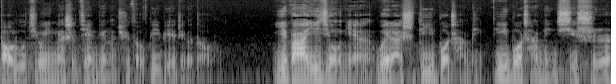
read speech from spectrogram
道路就应该是坚定的去走 BBA 这个道路。一八一九年，未来是第一波产品。第一波产品其实。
